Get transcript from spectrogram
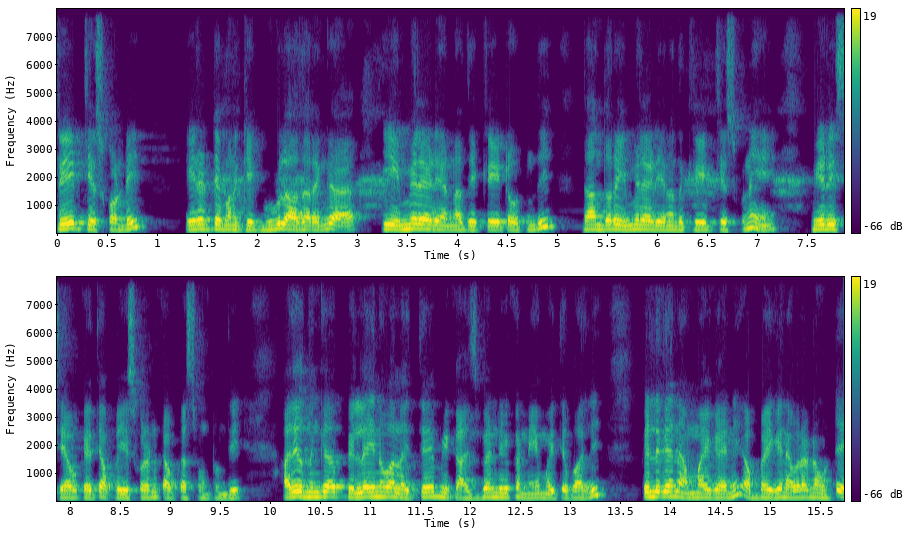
క్రియేట్ చేసుకోండి. ఏంటంటే మనకి గూగుల్ ఆధారంగా ఈ ఈమెయిల్ ఐడి అన్నది క్రియేట్ అవుతుంది. దాని ద్వారా ఈమెయిల్ ఐడి అన్నది క్రియేట్ చేసుకుని మీరు ఈ సేవకు అయితే అప్లై చేసుకోవడానికి అవకాశం ఉంటుంది. అదేవిధంగా పెళ్ళైన వాళ్ళైతే మీకు హస్బెండ్ యొక్క నేమ్ అయితే ఇవ్వాలి. పెళ్ళి కానీ అమ్మాయి కానీ అబ్బాయి కానీ ఎవరైనా ఉంటే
